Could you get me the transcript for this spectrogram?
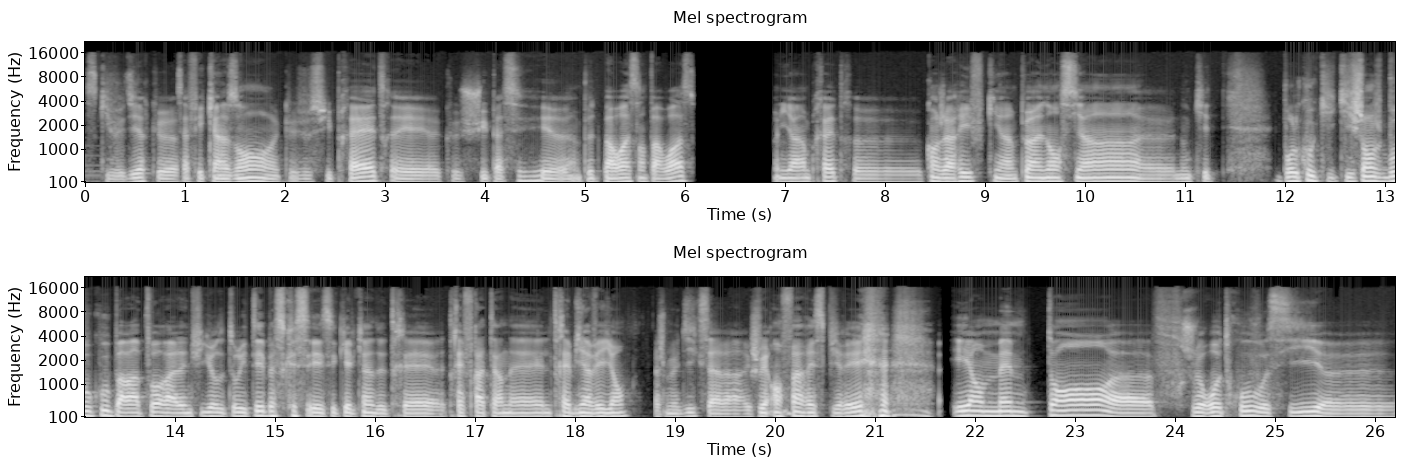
ce qui veut dire que ça fait 15 ans que je suis prêtre et que je suis passé euh, un peu de paroisse en paroisse. Il y a un prêtre euh, quand j'arrive qui est un peu un ancien, donc qui est pour le coup qui, qui, change beaucoup par rapport à une figure d'autorité parce que c'est quelqu'un de très très fraternel, très bienveillant. Je me dis que ça va, que je vais enfin respirer. Et en même temps, euh, je retrouve aussi euh,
